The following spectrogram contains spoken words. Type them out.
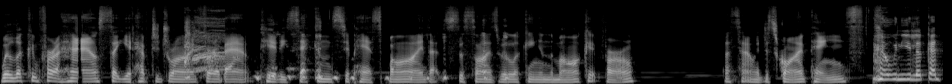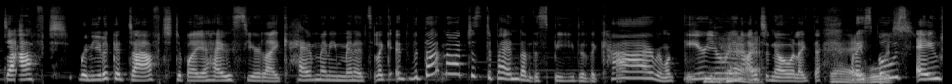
We're looking for a house that you'd have to drive for about 30 seconds to pass by. That's the size we're looking in the market for. That's how I describe things. when you look at Daft, when you look at Daft to buy a house, you're like, how many minutes? Like, would that not just depend on the speed of the car and what gear you're in? I don't know, like that. Yeah, but I suppose would. out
